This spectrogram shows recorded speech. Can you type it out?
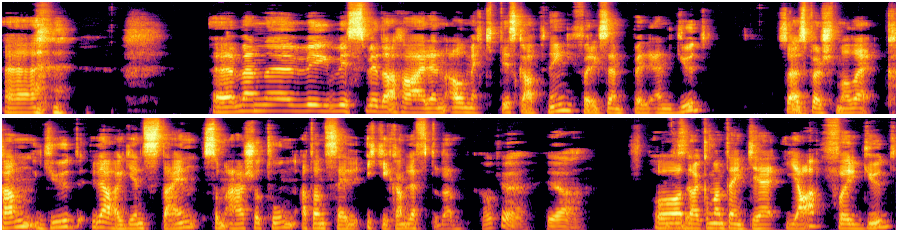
Eh, men eh, hvis vi da har en allmektig skapning, f.eks. en gud, så er spørsmålet kan Gud lage en stein som er så tung at han selv ikke kan løfte den. Ok, ja. Og da kan man tenke ja, for Gud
